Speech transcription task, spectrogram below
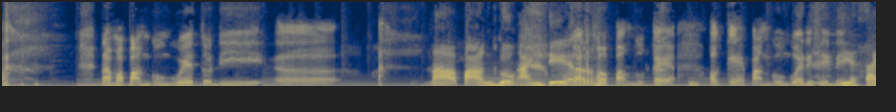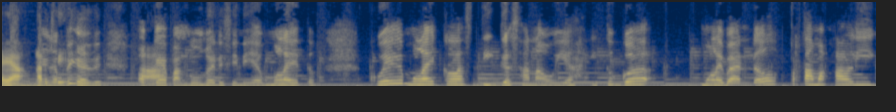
nama panggung gue tuh di eh, nah panggung anjir bukan nama panggung kayak oke panggung gue di sini. iya sayang Ya, ngerti ngerti gak sih? Oke, panggung gue di sini ya mulai itu. Gue mulai kelas 3 sanawiyah itu gue mulai bandel pertama kali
